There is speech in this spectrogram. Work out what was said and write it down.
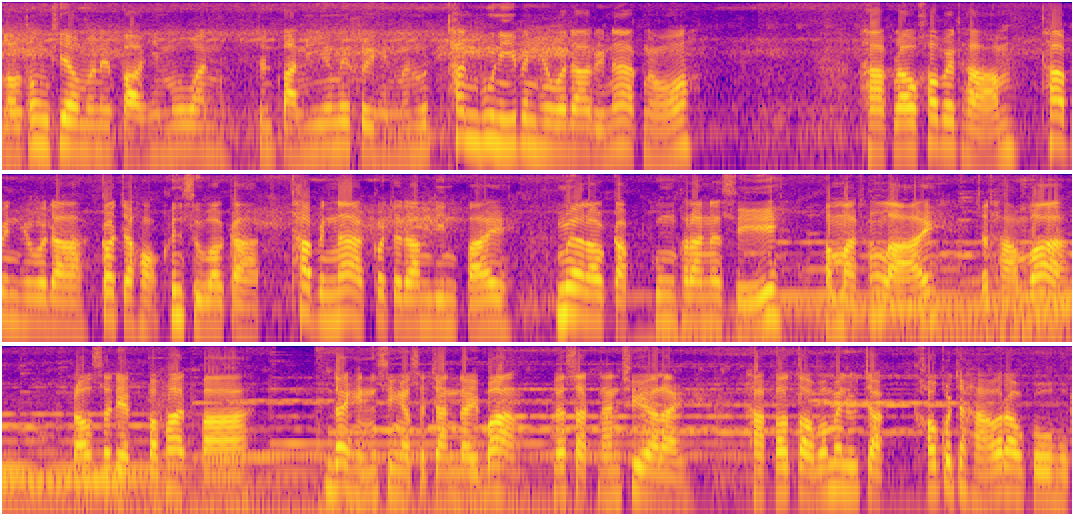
เราท่องเที่ยวมาในป่าหิมวัน จนป่านนี้ยังไม่เคยเห็นมนุษย์ ท่านผู้นี้เป็นเทวดาหรือนาคหนอ หากเราเข้าไปถาม ถ้าเป็นเทวดาก็จะเหาะขึ้นสู่อากาศ ถ้าเป็นนาคก็จะดำดินไป เมื่อเรากลับกรุงพาราณสีอำมาตย์ทั้งหลาย จะถามว่าเราเสด็จประพาสป่าได้เห็นสิ่งอัศจรรย์ใดบ้าง และสัตว์นั้นชื่ออะไร หากเราตอบว่าไม่รู้จักเขาก็จะหาว่าเราโกหก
